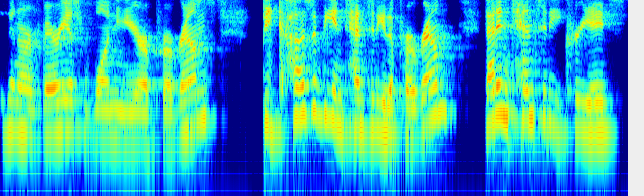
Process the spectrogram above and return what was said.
is in our various one year programs, because of the intensity of the program, that intensity creates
